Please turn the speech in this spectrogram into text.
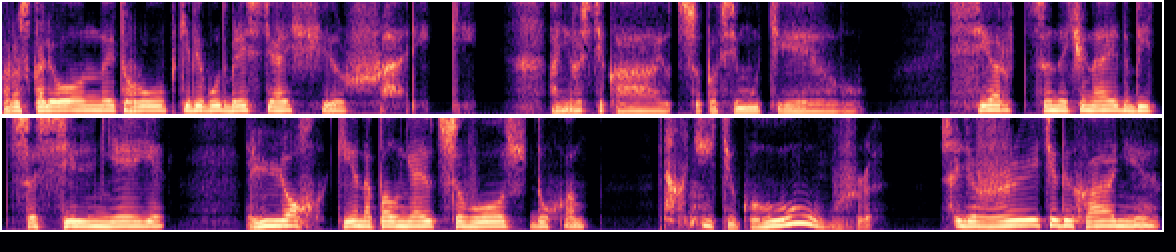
По раскаленной трубке бегут блестящие шарики. Они растекаются по всему телу сердце начинает биться сильнее, легкие наполняются воздухом. Вдохните глубже, содержите дыхание.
